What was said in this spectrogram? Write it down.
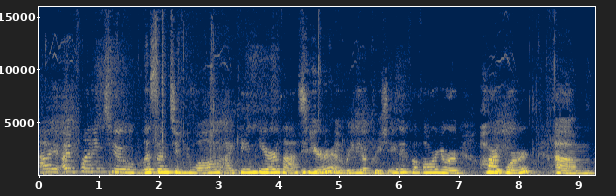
I, I'm planning to listen to you all. I came here last year and really appreciated for all your hard work. Um,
